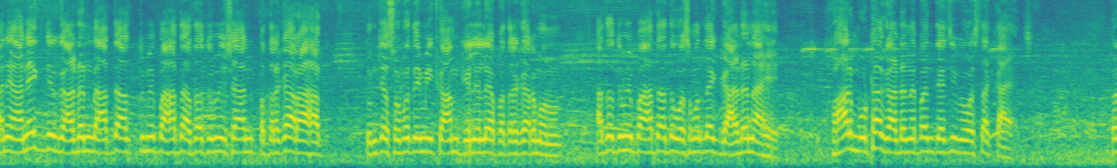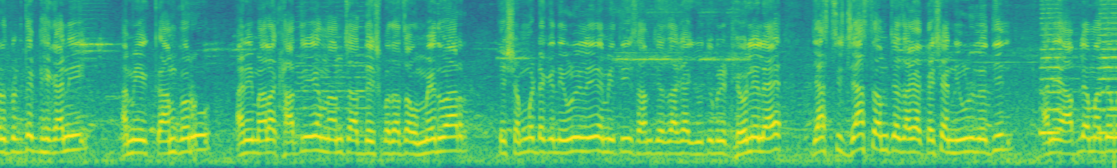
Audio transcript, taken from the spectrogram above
आणि अनेक जे गार्डन आता तुम्ही पाहता आता तुम्ही शान पत्रकार आहात. तुमच्यासोबतही मी काम केलेलं आहे पत्रकार म्हणून. आता तुम्ही पाहता तर वसमतला एक गार्डन आहे. फार मोठा गार्डन आहे पण त्याची व्यवस्था काय? परत प्रत्येक ठिकाणी आम्ही काम करू आणि मला खात्री आहे आमच्या अध्यक्षपदाचा उमेदवार हे शंभर टक्के निवडून येईल. आम्ही तीच आमच्या जागा युतीमध्ये ठेवलेल्या आहे. जास्तीत जास्त आमच्या जागा कशा निवडून येतील आणि आपल्या माध्यम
